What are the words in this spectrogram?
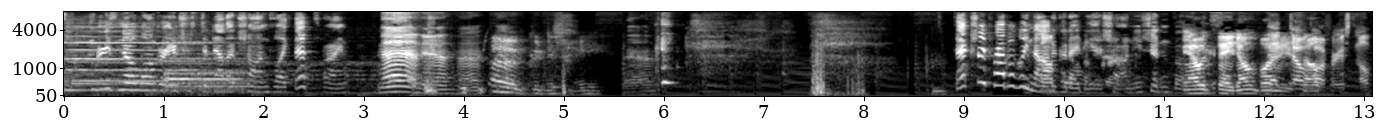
Hungry's no longer interested now that Sean's like, that's fine. Nah, yeah. uh, Oh goodness me! It's actually probably not a Don't good idea, for Sean. You shouldn't vote. Yeah, I would say don't vote on Don't vote yourself. for yourself.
